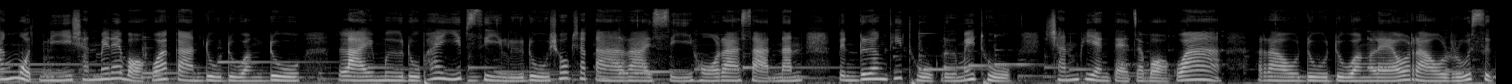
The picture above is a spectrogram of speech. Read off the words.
ทั้งหมดนี้ฉันไม่ได้บอกว่าการดูดวงดู ลายมือดูไพ่ยิปซีหรือดูโชคชะตารายสีโหราศาสตร์นั้น เป็นเรื่องที่ถูกหรือไม่ถูก ฉันเพียงแต่จะบอกว่า เราดูดวงแล้วเรารู้สึก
